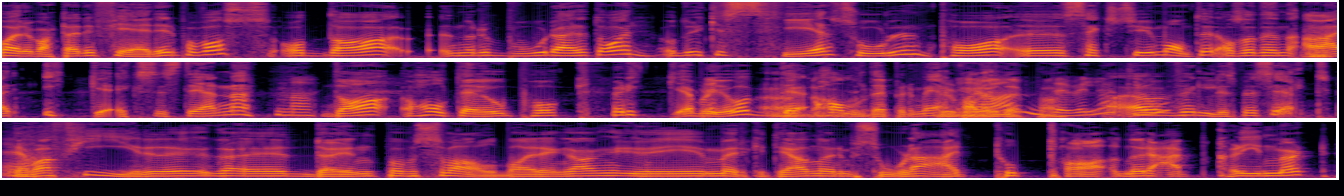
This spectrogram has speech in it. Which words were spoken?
bare vært der i ferier på Voss. Og da, når du bor der et år, og du ikke ser solen på seks-syv måneder, altså den er ikke-eksisterende, da holdt jeg jo på klikk. Jeg blir jo de, halvdeprimert. Ja, det vil jeg tro. veldig spesielt. Jeg var fire eh, døgn på Svalbard en gang i mørketida, når sola er total Når det er klin mørkt.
